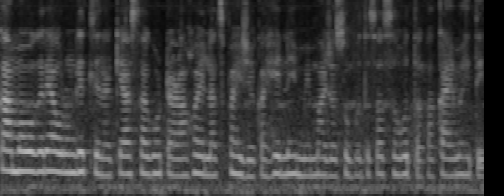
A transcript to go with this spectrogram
कामं वगैरे आवरून घेतली ना की असा घोटाळा व्हायलाच पाहिजे का? हे नेहमी माझ्यासोबतच असं होतं का? काय माहिती?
